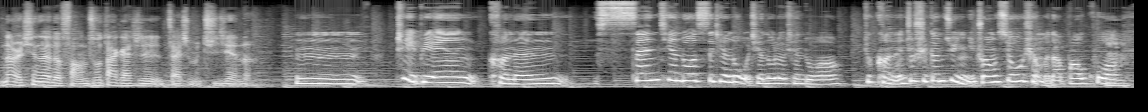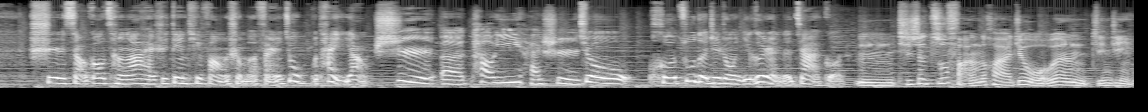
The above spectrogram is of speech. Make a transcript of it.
那儿现在的房租大概是在什么区间呢？嗯，这边可能三千多、四千多、五千多、六千多，就可能就是根据你装修什么的，包括。是小高层啊，还是电梯房什么？反正就不太一样。是呃套一还是就合租的这种一个人的价格？嗯，其实租房的话，就我问仅仅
